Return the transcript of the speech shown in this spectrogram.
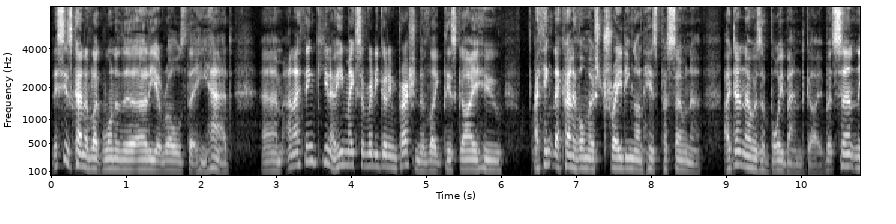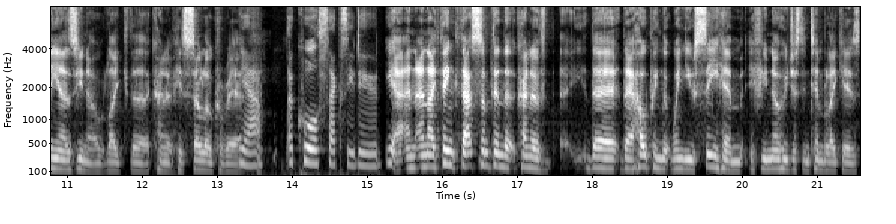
this is kind of like one of the earlier roles that he had, um, and I think you know he makes a really good impression of like this guy who I think they're kind of almost trading on his persona. I don't know as a boy band guy, but certainly as, you know, like the kind of his solo career. Yeah. A cool, sexy dude. Yeah, and, and I think that's something that kind of they're they're hoping that when you see him, if you know who Justin Timberlake is,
